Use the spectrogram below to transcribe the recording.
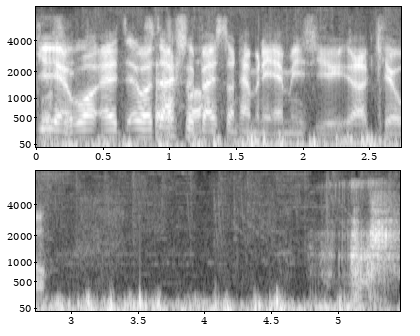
Yeah, yeah, well, it, well, it's actually based on how many enemies you uh, kill.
